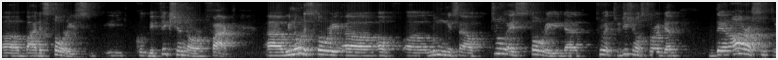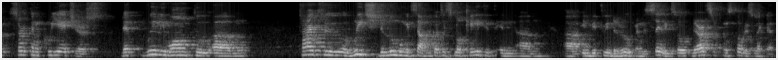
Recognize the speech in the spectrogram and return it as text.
uh, by the stories. It could be fiction or fact. Uh, we know the story of Lumbung itself through a story that, through a traditional story that there are certain creatures that really want to um, try to reach the lumbung itself because it's located in um, uh, in between the roof and the ceiling. So there are certain stories like that.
